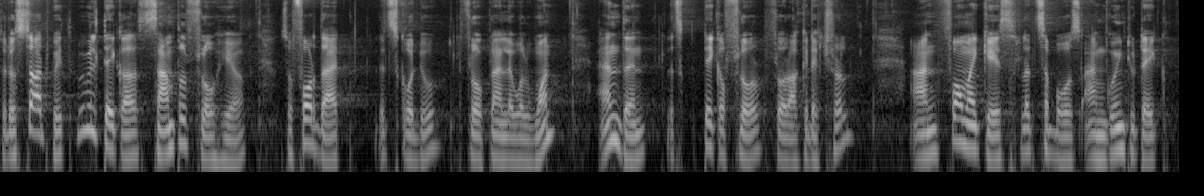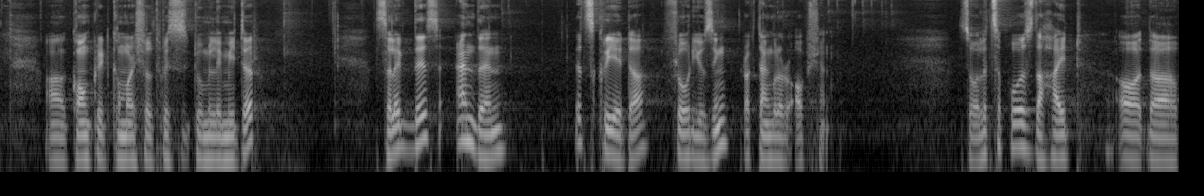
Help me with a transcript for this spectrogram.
So to start with, we will take a sample flow here. So for that, let's go to floor plan level 1 and then let's take a floor, floor architectural. And for my case, let's suppose I'm going to take a concrete commercial 362 millimeter. Select this and then let's create a floor using rectangular option. So let's suppose the height or the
